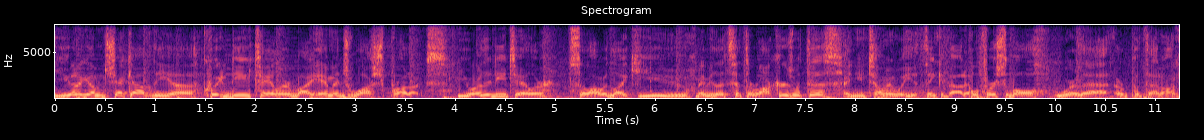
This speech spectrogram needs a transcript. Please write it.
you gotta come check out the uh, Quick Detailer by Image Wash Products. You are the detailer, so I would like you, maybe let's hit the rockers with this, and you tell me what you think about it. Well, first of all, wear that, or put that on.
